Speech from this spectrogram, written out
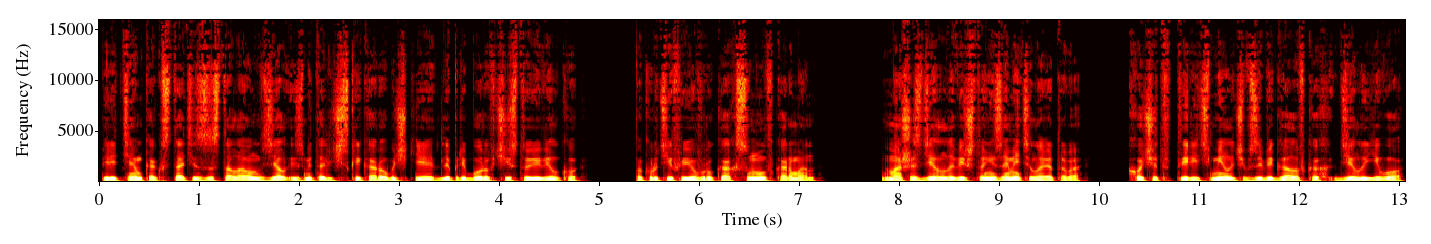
Перед тем, как встать из-за стола, он взял из металлической коробочки для приборов чистую вилку, покрутив ее в руках, сунул в карман. Маша сделала вид, что не заметила этого. Хочет тырить мелочь в забегаловках – дело его.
